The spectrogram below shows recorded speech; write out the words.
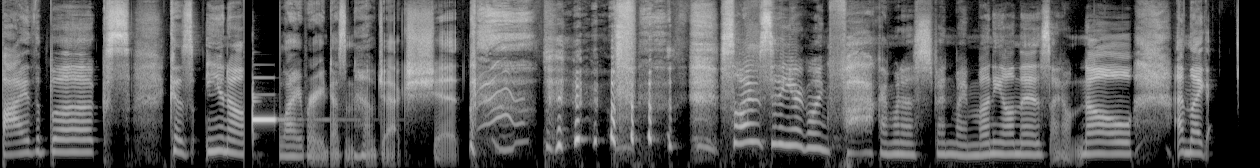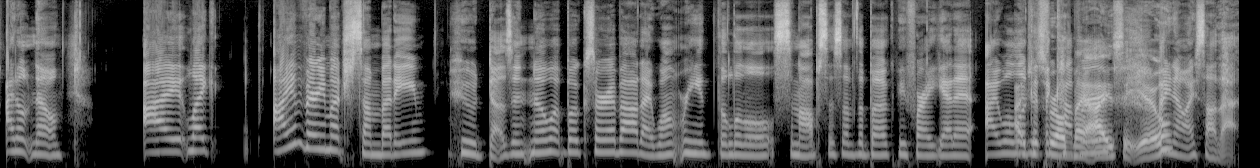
buy the books because you know. Library doesn't have jack shit. so I'm sitting here going, fuck, I'm gonna spend my money on this. I don't know. And like, I don't know. I like I am very much somebody who doesn't know what books are about. I won't read the little synopsis of the book before I get it. I will look I just at the rolled cover. my eyes at you. I know, I saw that.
